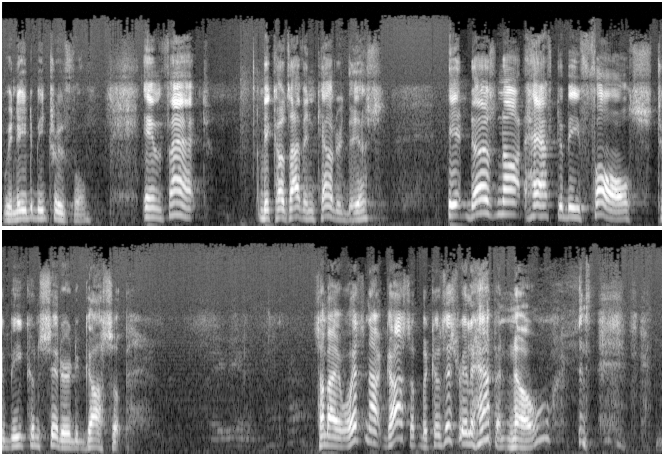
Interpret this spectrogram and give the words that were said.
We need to be truthful. In fact, because I've encountered this, it does not have to be false to be considered gossip. Somebody, well, it's not gossip because this really happened. No.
